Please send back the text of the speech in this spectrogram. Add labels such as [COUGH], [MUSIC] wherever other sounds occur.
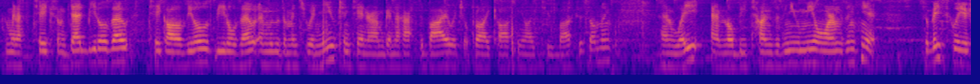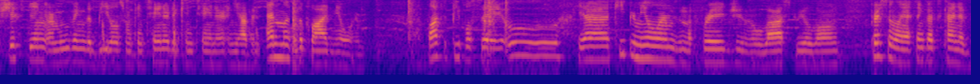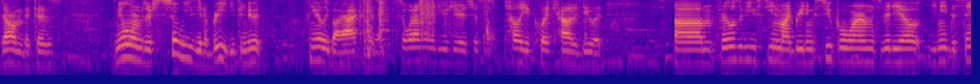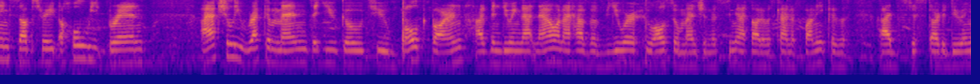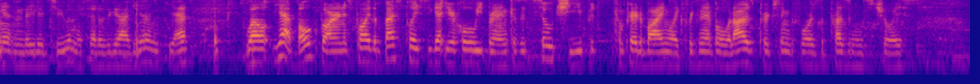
I'm going to have to take some dead beetles out, take all of those beetles out, and move them into a new container I'm going to have to buy, which will probably cost me like two bucks or something, and wait, and there'll be tons of new mealworms in here. So basically you're shifting or moving the beetles from container to container, and you have an endless supply of mealworms. Lots of people say, oh, yeah, keep your mealworms in the fridge and it'll last real long. Personally, I think that's kind of dumb because mealworms are so easy to breed. You can do it nearly by accident. So what I'm going to do here is just tell you quick how to do it. Um, for those of you who've seen my breeding superworms video, you need the same substrate, a whole wheat bran, I actually recommend that you go to Bulk Barn. I've been doing that now, and I have a viewer who also mentioned this to me. I thought it was kind of funny because I'd just started doing it, and they did too, and they said it was a good idea, and yeah. Well, yeah, Bulk Barn is probably the best place to get your whole wheat bran because it's so cheap compared to buying, like, for example, what I was purchasing before is the President's Choice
